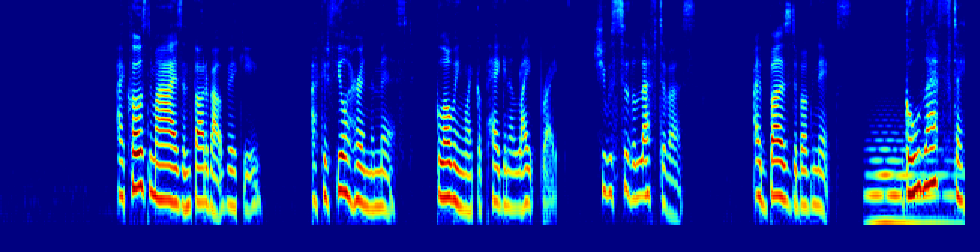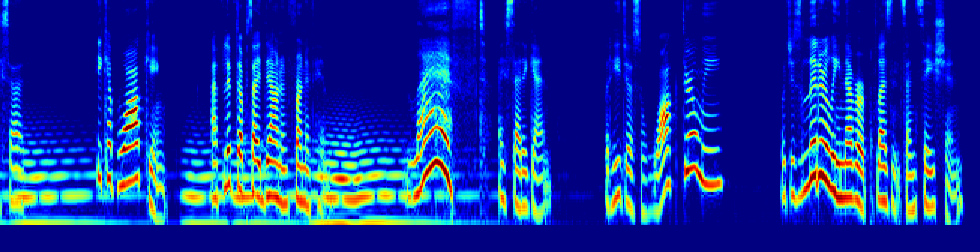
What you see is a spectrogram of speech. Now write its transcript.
I closed my eyes and thought about Vicky. I could feel her in the mist, glowing like a peg in a Lite-Brite. She was to the left of us. I buzzed above Nix. Go left, I said. He kept walking. I flipped upside down in front of him. Left, I said again. But he just walked through me, which is literally never a pleasant sensation.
